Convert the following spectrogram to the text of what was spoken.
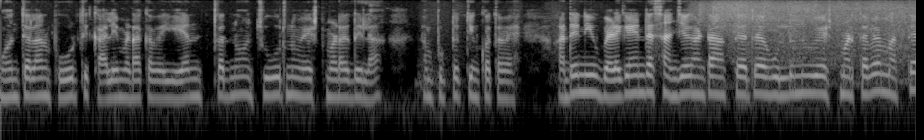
ಗೊಂತೆಲ್ಲನೂ ಪೂರ್ತಿ ಖಾಲಿ ಮಾಡಾಕವೆ. ಎಂಥದನ್ನೂ ಚೂರ್ನು ವೇಸ್ಟ್ ಮಾಡೋದಿಲ್ಲ. ನಮ್ಮ ಪುಟ್ಟು ತಿನ್ಕೋತವೆ. ಅದೇ ನೀವು ಬೆಳಗ್ಗೆಯಿಂದ ಸಂಜೆ ಗಂಟೆ ಆಗ್ತಾಯಿದ್ರೆ ಹುಲ್ಲನ್ನು ವೇಸ್ಟ್ ಮಾಡ್ತವೆ, ಮತ್ತು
